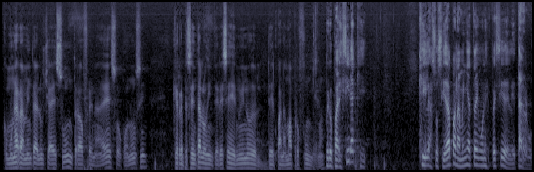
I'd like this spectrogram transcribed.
como una herramienta de lucha de Suntra o Frenades o Conusi, que representa los intereses genuinos del, del Panamá profundo. ¿no? Pero pareciera que, que la sociedad panameña está en una especie de letargo.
